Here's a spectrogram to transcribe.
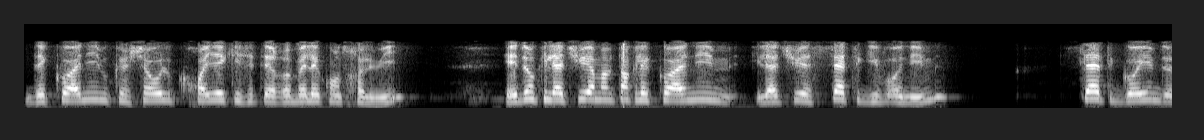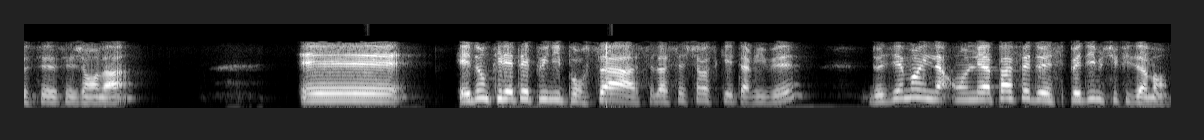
des Kohanim que Shaoul croyait qu'ils s'étaient rebellés contre lui. Et donc il a tué en même temps que les Kohanim, il a tué sept Givonim, sept Goïm de ces, gens-là. Et, et, donc il était puni pour ça, c'est la sécheresse qui est arrivée. Deuxièmement, il on ne lui a pas fait de Espedim suffisamment.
